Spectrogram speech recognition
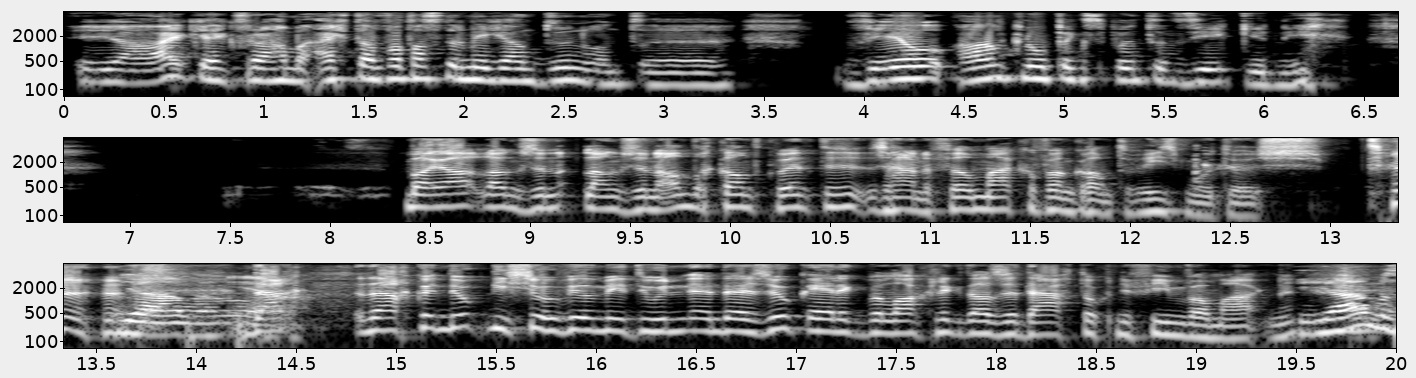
ja, ik, ik vraag me echt af wat ze ermee gaan doen, want veel aanknopingspunten zie ik hier niet. Maar ja, langs een, langs een andere kant, Quentin, ze gaan een film maken van Gran Turismo, dus... Ja, wel. Ja. Daar, daar kun je ook niet zoveel mee doen. En dat is ook eigenlijk belachelijk dat ze daar toch een film van maken. Hè? Ja, maar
